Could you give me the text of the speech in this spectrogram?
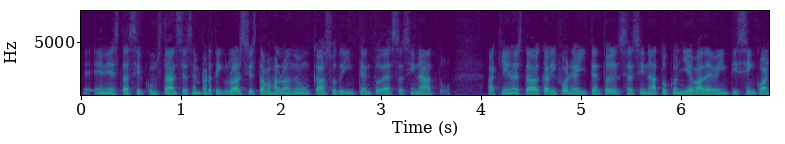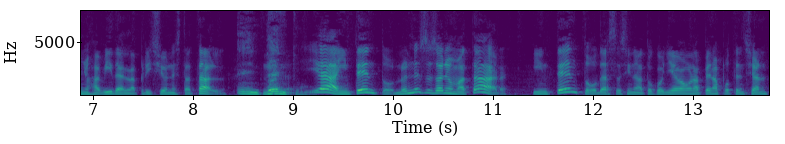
en estas circunstancias, en particular si estamos hablando de un caso de intento de asesinato. Aquí en el estado de California, el intento de asesinato conlleva de 25 años a vida en la prisión estatal. Intento. Ya, intento. No es necesario matar intento de asesinato conlleva una pena potencial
